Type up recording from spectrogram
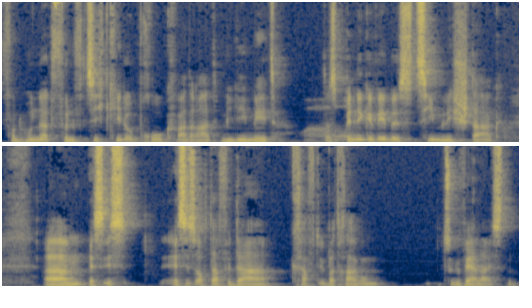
von 150 Kilo pro Quadratmillimeter. Wow. Das Bindegewebe ist ziemlich stark. Ähm, es, ist, es ist auch dafür da, Kraftübertragung zu gewährleisten.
